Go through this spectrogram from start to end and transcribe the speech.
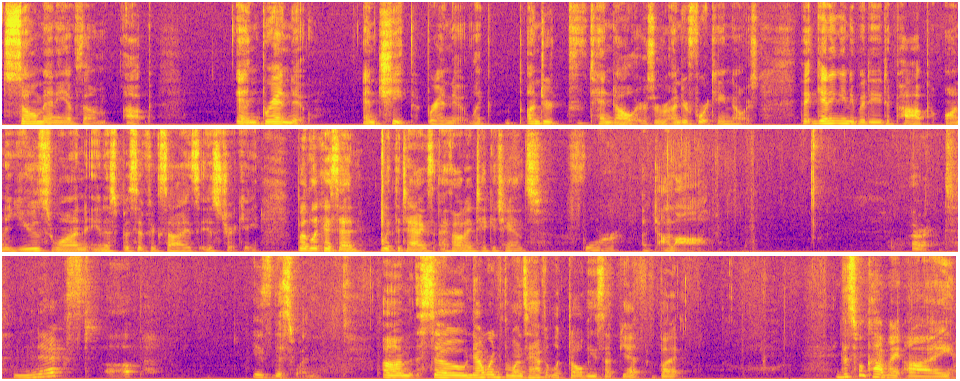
so many of them up and brand new and cheap brand new, like under $10 or under $14 that getting anybody to pop on a used one in a specific size is tricky. But like I said, with the tags, I thought I'd take a chance for a dollar. All right, next up is this one. Um, so now we're into the ones. I haven't looked all these up yet, but this one caught my eye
